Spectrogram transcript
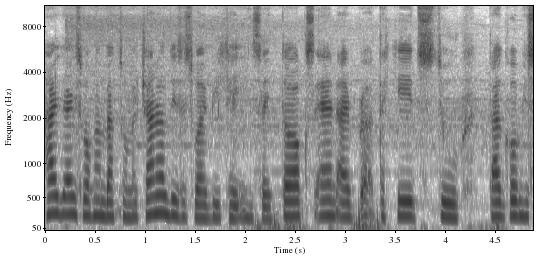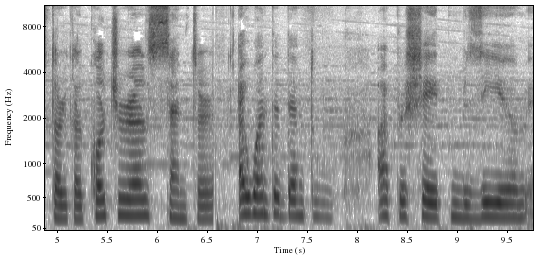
Hi guys, welcome back to my channel. This is YBK Inside Talks and I brought the kids to Tagum Historical Cultural Center. I wanted them to appreciate museum,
